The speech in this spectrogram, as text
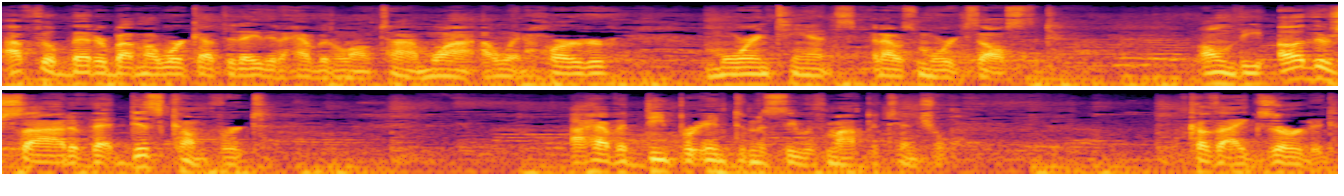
I feel better about my workout today than I have in a long time. Why? I went harder, more intense, and I was more exhausted. On the other side of that discomfort, I have a deeper intimacy with my potential because I exerted.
